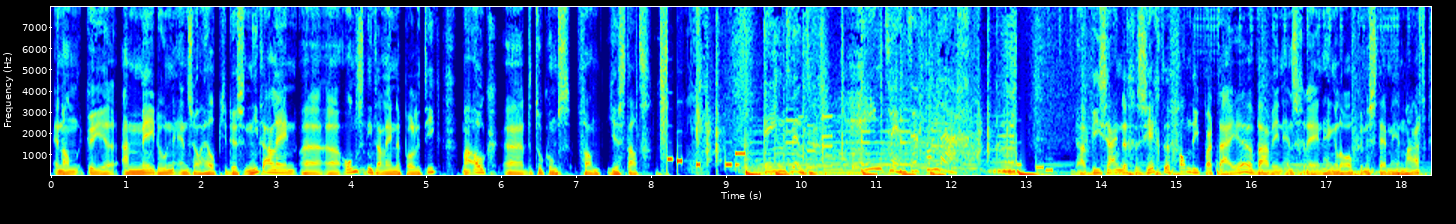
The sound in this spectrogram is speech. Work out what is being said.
En dan kun je aan meedoen. En zo help je dus niet alleen eh, eh, ons, niet alleen de politiek... maar ook eh, de toekomst van je stad. 120. 120 vandaag. Wie zijn de gezichten van die partijen waar we in Enschede en Hengelo op kunnen stemmen in maart?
